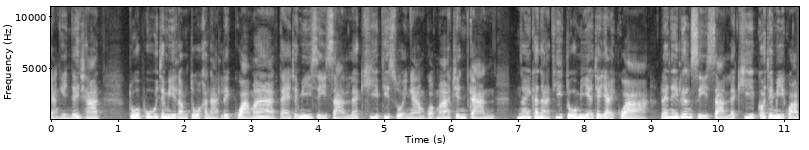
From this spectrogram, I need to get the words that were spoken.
อย่างเห็นได้ชัด ตัวผู้จะมีลำตัวขนาดเล็กกว่ามาก แต่จะมีสีสันและคีบที่สวยงามกว่ามากเช่นกัน ในขณะที่ตัวเมียจะใหญ่กว่า และในเรื่องสีสันและคีบก็จะมีความ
